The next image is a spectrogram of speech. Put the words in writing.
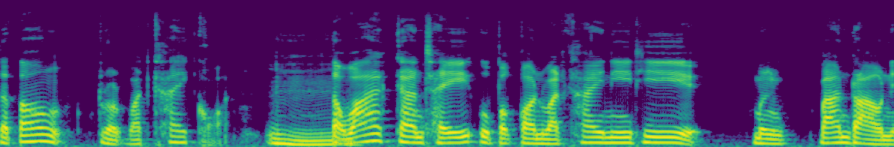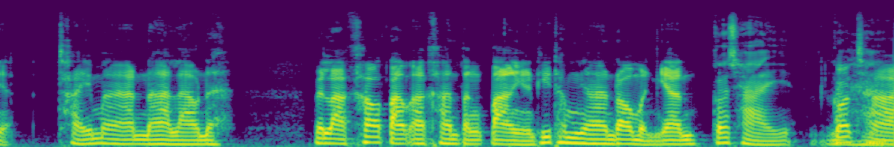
จะต้องตรวจวัดไข้ก่อนอืมแต่ว่าการใช้อุปกรณ์วัดไข้นี่ที่เมืองบ้านเราเนี่ยใช้มานานแล้วนะเวลาเข้าตามอาคารต่างๆ อย่างที่ทำงานเราเหมือนกัน ก็ใช้นะฮะก็ใช้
